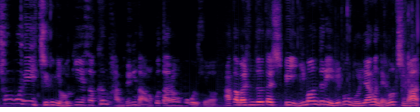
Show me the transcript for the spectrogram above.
충분히 지금 여기에서 큰 반등이 나올 거다라고 보고 있어요. 아까 말씀드렸다시피 임원들이 일부 물량은 내놓지만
